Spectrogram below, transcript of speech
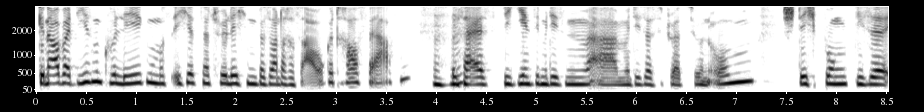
Genau bei diesen Kollegen muss ich jetzt natürlich ein besonderes Auge drauf werfen. Mhm. Das heißt, wie gehen sie mit diesem äh, mit dieser Situation um? Stichpunkt diese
